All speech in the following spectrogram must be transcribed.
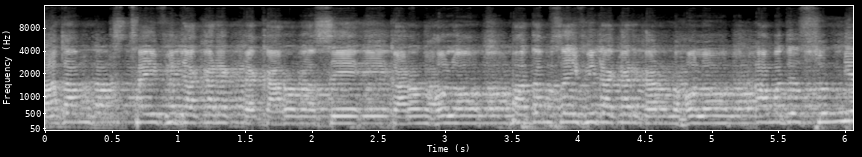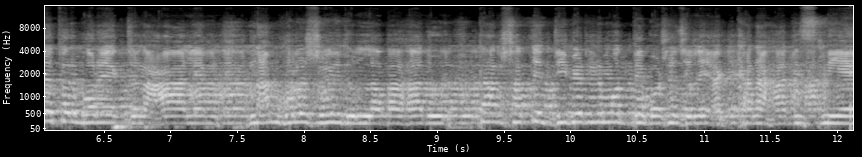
বাদাম সাইফি ডাকার একটা কারণ আছে। কারণ হলো, বাদাম সাইফি ডাকার কারণ হলো, আমাদের সুন্নিয়তের বড় একজন আলেম, নাম হলো শহীদুল্লাহ বাহাদুর, তার সাথে ডিবেটের মধ্যে বসেছিল একখানা হাদিস নিয়ে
